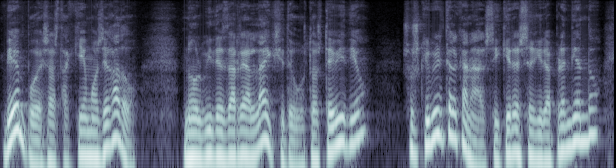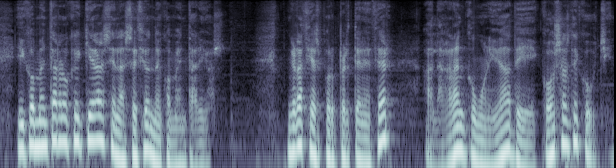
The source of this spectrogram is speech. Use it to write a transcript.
Bien, pues hasta aquí hemos llegado. No olvides darle al like si te gustó este vídeo, suscribirte al canal si quieres seguir aprendiendo y comentar lo que quieras en la sección de comentarios. Gracias por pertenecer a la gran comunidad de Cosas de Coaching.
